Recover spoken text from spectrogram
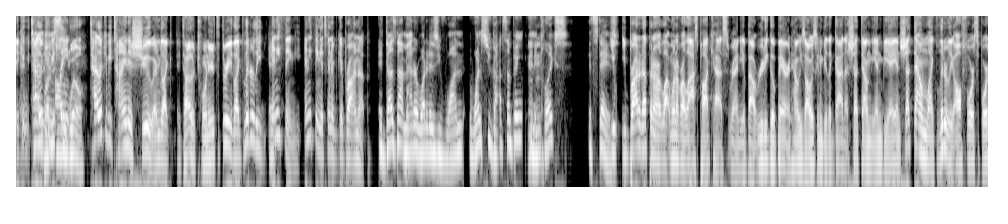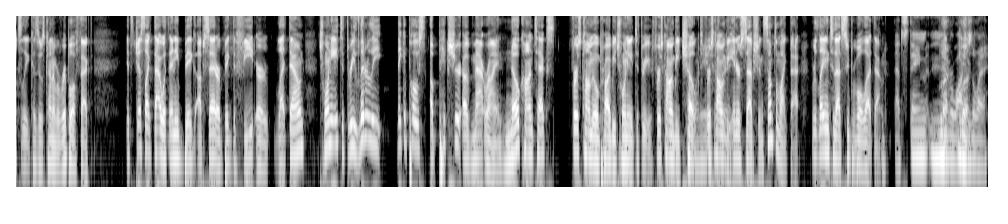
It could, Tyler could be saying. Tyler could be tying his shoe and be like, "Hey Tyler, twenty-eight to three. Like literally anything, anything. It's gonna get brought up. it does not matter what it is you've won. Once you got something and it mm-hmm. clicks, it stays. You you brought it up in our one of our last podcasts, Randy, about Rudy Gobert and how he's always going to be the guy that shut down the NBA and shut down like literally all four sports league because it was kind of a ripple effect. It's just like that with any big upset or big defeat or letdown. Twenty eight to three, literally, they could post a picture of Matt Ryan, no context. First comment will probably be 28 to 3. First comment would be choked. First comment would be interception, something like that, relating to that Super Bowl letdown. that stain never Look, washes look. away.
